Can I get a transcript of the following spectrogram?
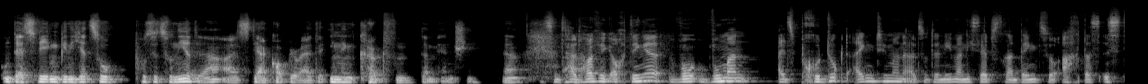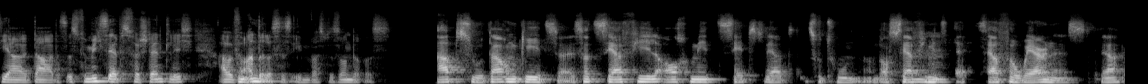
Und deswegen bin ich jetzt so positioniert, ja, als der Copywriter in den Köpfen der Menschen. Ja. Das sind halt häufig auch Dinge, wo, wo man als Produkteigentümer, als Unternehmer nicht selbst dran denkt, so, ach, das ist ja da, das ist für mich selbstverständlich, aber für mhm. andere ist es eben was Besonderes. Absolut, darum geht's ja. Es hat sehr viel auch mit Selbstwert zu tun und auch sehr viel mhm. mit Self-Awareness. Ja,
